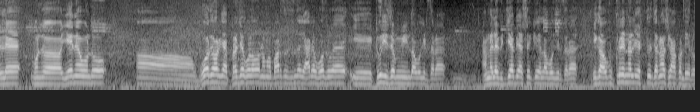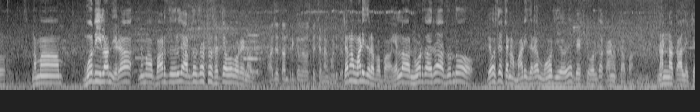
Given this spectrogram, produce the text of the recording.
ಎಲ್ಲೇ ಒಂದು, ಏನೇ ಒಂದು ಹೋದವ್ರಿಗೆ ಪ್ರಜೆಗಳು ನಮ್ಮ ಭಾರತದಿಂದ ಯಾರೇ ಹೋದ್ರು ಈ ಟೂರಿಸಮ್ಮಿಂದ ಹೋಗಿರ್ತಾರೆ. ಆಮೇಲೆ ವಿದ್ಯಾಭ್ಯಾಸಕ್ಕೆ ಎಲ್ಲ ಹೋಗಿರ್ತಾರೆ. ಈಗ ಉಕ್ರೇನಲ್ಲಿ ಎಷ್ಟು ಜನ ಸಿಗಾಕೊಂಡಿರು ನಮ್ಮ ಮೋದಿ ಇಲ್ಲ ಅಂದಿರ? ನಮ್ಮ ಭಾರತದಲ್ಲಿ ಅರ್ಧದಷ್ಟು ಸತ್ಯ ಹೋಗೋರೆ ನಾವು. ರಾಜತಾಂತ್ರಿಕ ವ್ಯವಸ್ಥೆ ಚೆನ್ನಾಗಿ ಮಾಡಿದ್ದಾರೆ. ಚೆನ್ನಾಗಿ ಮಾಡಿದ್ದಾರೆ ಪಾಪ. ಎಲ್ಲ ನೋಡ್ತಾ ಇದ್ರೆ ಅದೊಂದು ವ್ಯವಸ್ಥೆ ಚೆನ್ನಾಗಿ ಮಾಡಿದ್ದಾರೆ ಮೋದಿಯವರೇ ಬೆಸ್ಟು ಅಂತ ಕಾಣುತ್ತಪ್ಪ ನನ್ನ ಕಾಲಕ್ಕೆ.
